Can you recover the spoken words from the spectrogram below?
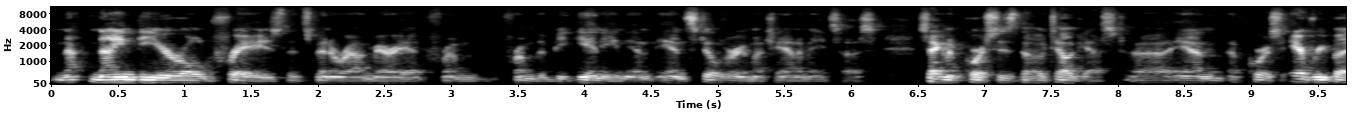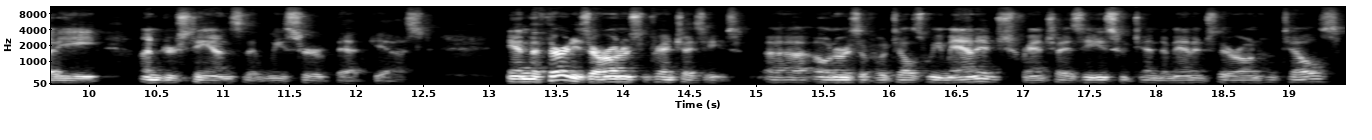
90 year old phrase that's been around Marriott from, from the beginning and, and still very much animates us. Second, of course, is the hotel guest. Uh, and of course, everybody understands that we serve that guest. And the third is our owners and franchisees, uh, owners of hotels we manage, franchisees who tend to manage their own hotels.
